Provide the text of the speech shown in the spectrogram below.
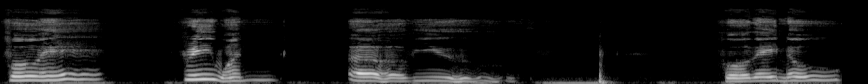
for every one of you. For they know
